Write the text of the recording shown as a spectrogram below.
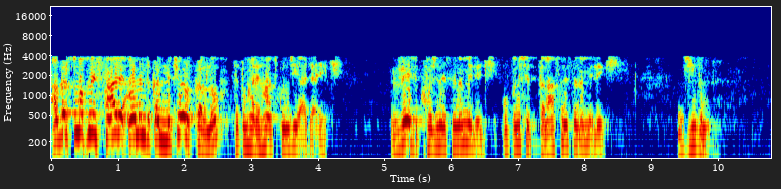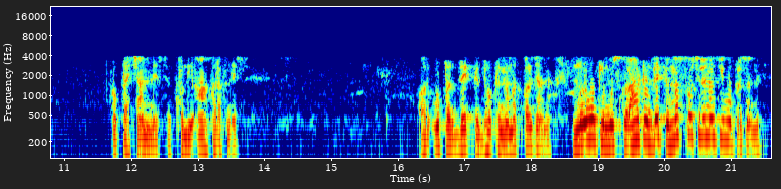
अगर तुम अपने सारे आनंद का निचोड़ कर लो तो तुम्हारे हाथ कुंजी आ जाएगी। वेद खोजने से न मिलेगी, उपनिषद तलाशने से न मिलेगी। जीवन को पहचानने से, खुली आँख रखने से। और ऊपर देख के धोखे में मत पड़ जाना। लोगों की मुस्कुराहटें देख के मत सोच लेना कि वो प्रसन्न है।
